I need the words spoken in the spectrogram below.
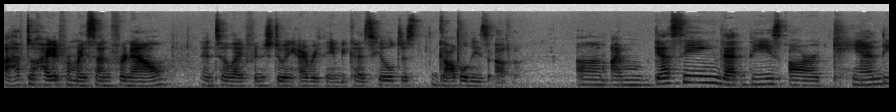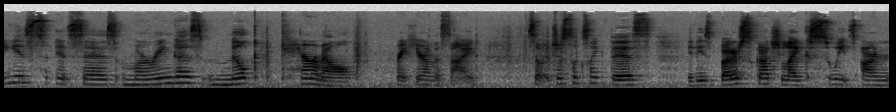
I have to hide it from my son for now until I finish doing everything because he'll just gobble these up. Um, I'm guessing that these are candies. It says Morinaga's Milk Caramel right here on the side. So it just looks like this. These butterscotch-like sweets are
